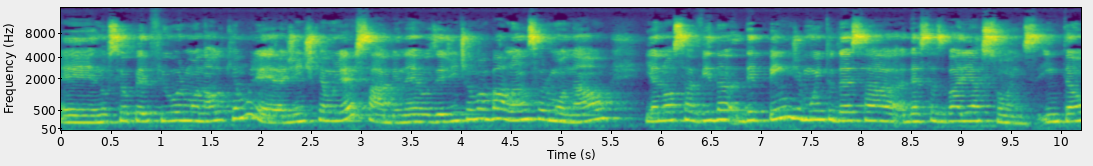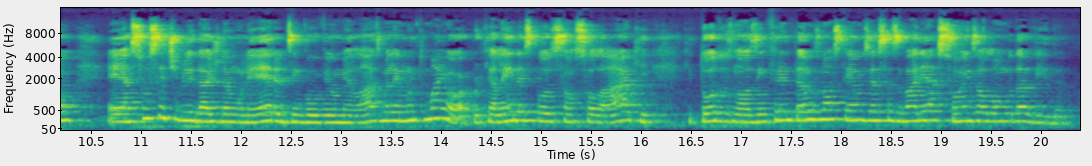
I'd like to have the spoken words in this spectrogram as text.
é, no seu perfil hormonal do que a mulher. A gente que é mulher sabe, né, Rosê? A gente é uma balança hormonal e a nossa vida depende muito dessa, dessas variações. Então, é, a suscetibilidade da mulher a desenvolver o melasma é muito maior, porque além da exposição solar que, que todos nós enfrentamos, nós temos essas variações ao longo da vida.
